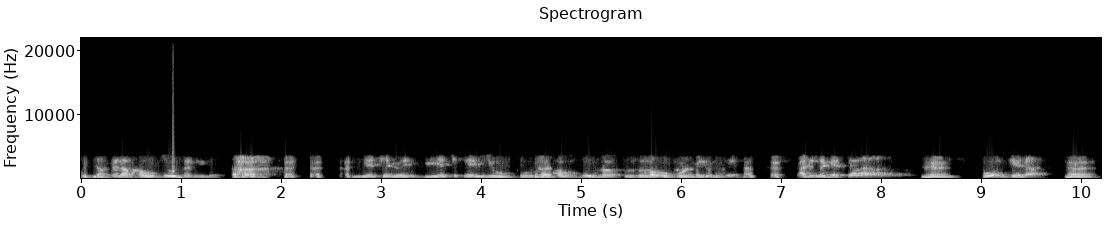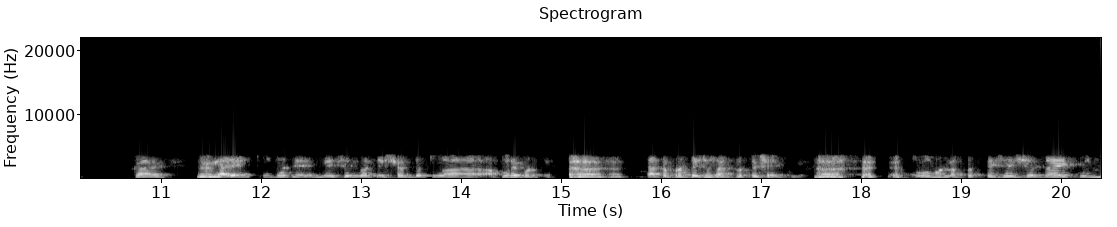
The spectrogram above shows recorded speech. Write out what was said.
त्याला भावपूर्ण लिहिलं बीएच बीएच ए यू पूर्ण भावपूर्ण तुझं भावपूर्ण. आणि लगेच त्याला. फोन केला. काय की अरे तुझं ते मेसेजवरचे शब्द तुला अपुरे पडते आता प्रत्यक्ष सांग प्रत्यक्ष ऐकूया. तो म्हटला प्रत्यक्ष शब्द ऐकून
